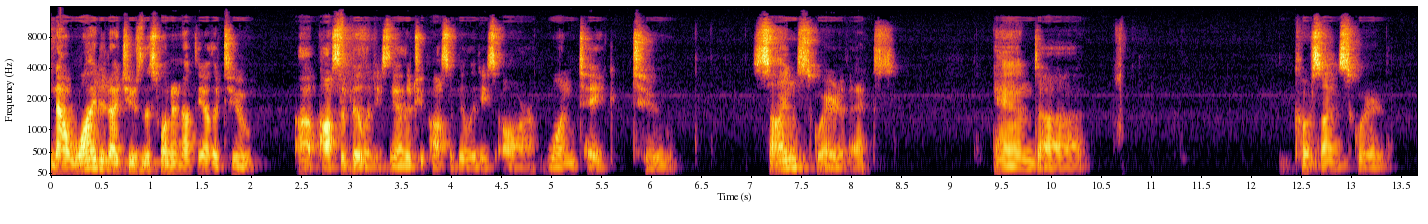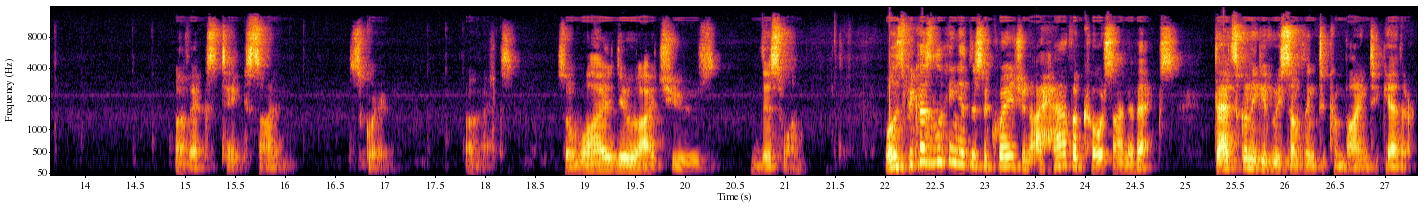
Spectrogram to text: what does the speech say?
Now, why did I choose this one and not the other two uh, possibilities? The other two possibilities are 1 take 2 sine squared of x and uh, cosine squared of x take sine squared of x. So why do I choose this one? Well, it's because looking at this equation, I have a cosine of x. That's going to give me something to combine together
